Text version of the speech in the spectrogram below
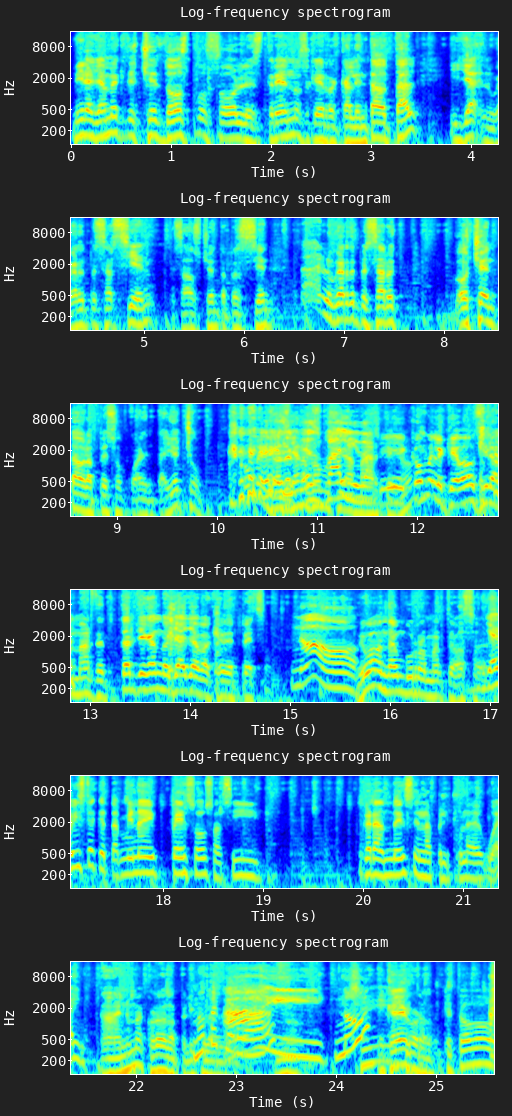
mira, ya me eché dos pozoles, tres, no sé qué, recalentado tal, y ya en lugar de pesar 100, pesabas 80, pesas 100, ah, en lugar de pesar och- 80, ahora peso 48. Cómele, Ya Es vamos a ir a válido. Marte, Sí, ¿no? cómele que vamos a ir a Marte. Total, llegando ya, ya bajé de peso. No. Me voy a mandar un burro a Marte, vas a ver. Ya viste que también hay pesos así grandes en la película de Wally. Ay, no me acuerdo de la película. ¿No te de- acuerdas? Ay, ¿no? Me cae gordo. Que todos.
